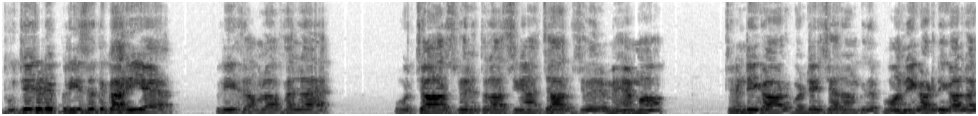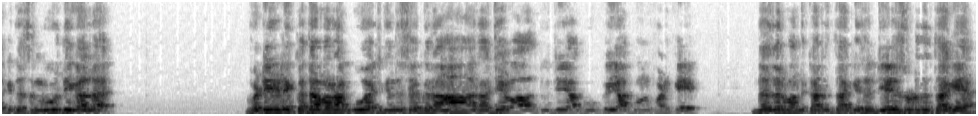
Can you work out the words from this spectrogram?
ਦੂਜੇ ਜਿਹੜੇ ਪੁਲਿਸ ਅਧਿਕਾਰੀ ਹੈ ਪੁਲਿਸ ਹਮਲਾ ਫੈਲਾ ਹੈ ਉਹ ਚਾਰ ਸਵੇਰੇ ਤਲਾਸ਼ੀਆਂ, ਚਾਰ ਸਵੇਰੇ ਮਹਿਮਾ, ਚੰਡੀਗੜ੍ਹ, ਵੱਡੇ ਸ਼ਹਿਰਾਂ ਨੂੰ ਕਿਤੇ ਭਵਾਨੀਗੜ੍ਹ ਦੀ ਗੱਲ ਹੈ ਕਿਤੇ ਸੰਗਰੂਰ ਦੀ ਗੱਲ ਹੈ ਵੱਡੇ ਜਿਹੜੇ ਕਦਾਵਰ ਆਗੂ ਹੈ ਜਿੰਦੇ ਸੇ ਗਰਾਹਾਂ, ਰਾਜੇਵਾਲ, ਦੂਜੇ ਆਗੂ, ਕਈ ਆਗੂ ਨੂੰ ਫੜ ਕੇ ਨਜ਼ਰਬੰਦ ਕਰ ਦਿੱਤਾ, ਕਿਸੇ ਨੂੰ ਜੇਲ੍ਹ ਸੁੱਟ ਦਿੱਤਾ ਗਿਆ।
